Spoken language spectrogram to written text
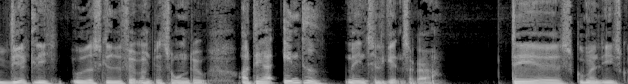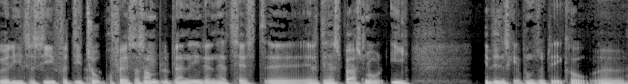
virkelig ud af skide, før man bliver tonedøv. Og det har intet med intelligens at gøre. Det øh, skulle, man lige, skulle jeg lige til at sige, for de to professorer, som blev blandet i den her test, øh, eller det her spørgsmål i, i videnskab.dk, øh,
